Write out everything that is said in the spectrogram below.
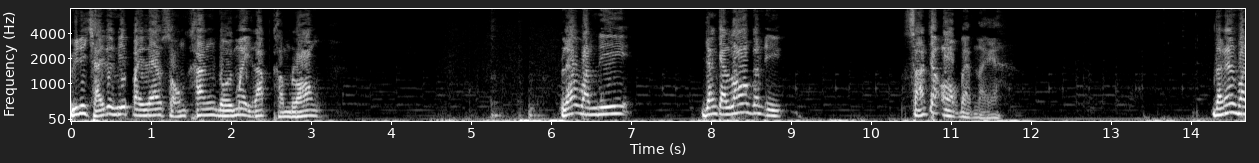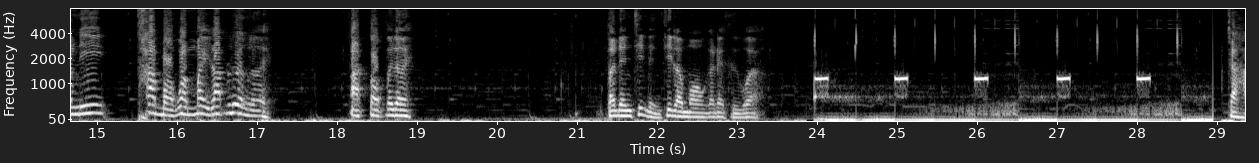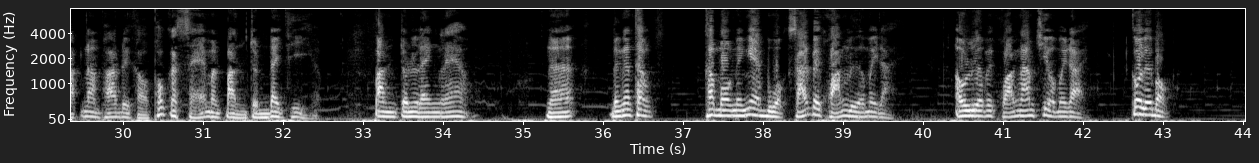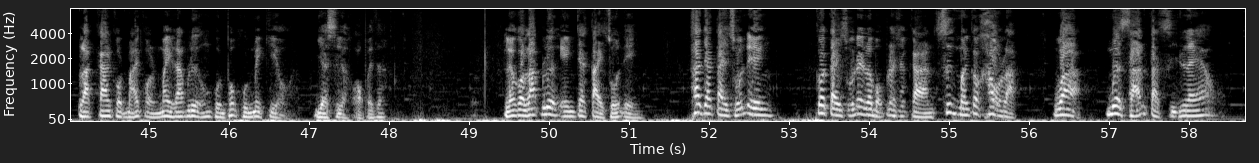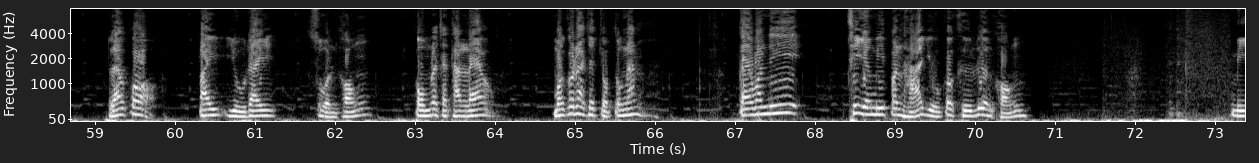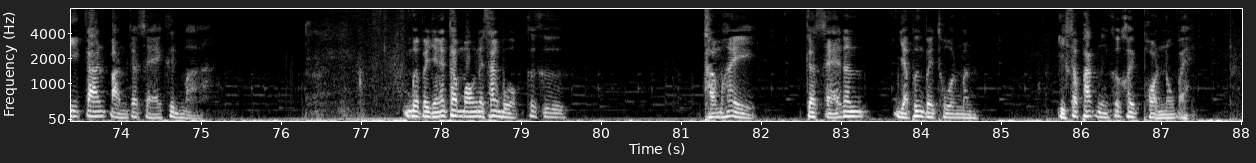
วินิจฉัยเรื่องนี้ไปแล้วสองครั้งโดยไม่รับคำร้อง แล้ววันนี้ยังจะร้องกันอีกศาลจะออกแบบไหนอะดังนั้นวันนี้ถ้าบอกว่าไม่รับเรื่องเลยตัดตกไปเลย ประเด็นที่หนึ่งที่เรามองกันก็คือว่า จะหักน้ำพาด้วยเขาเพราะกระแสมันปั่นจนได้ที่ครับ ปั่นจนแรงแล้วนะดังนั้นถ้าถ้ามองในแง่บวกสารไปขวางเรือไม่ได้ เอาเรือไปขวางน้ำเชี่ยวไม่ได้ ก็เลยบอกหลักการกฎหมายก่อนไม่รับเรื่องของคุณเพราะคุณไม่เกี่ยว อย่าเสือกออกไปซะแล้วก็รับเรื่องเองจะไต่สวนเอง ถ้าจะไต่สวนเอง ก็ไต่สวนในระบบราชการ ซึ่งมันก็เข้าหลักว่าเมื่อศาลตัดสินแล้ว แล้วก็ไปอยู่ในส่วนของกรมราชทัณฑ์แล้ว มันก็น่าจะจบตรงนั้น แต่วันนี้ที่ยังมีปัญหาอยู่ก็คือเรื่องของ มีการปั่นกระแสขึ้นมา เมื่อเป็นอย่างนั้นถ้ามองในทางบวกก็คือทำให้กระแสนั้นอย่าเพิ่งไปทวนมัน อีกสักพักหนึ่งก็ค่อยผ่อนลงไป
